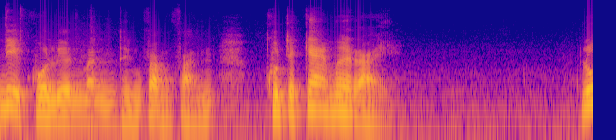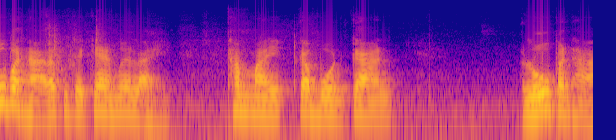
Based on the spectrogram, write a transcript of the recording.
หนี้ครัวเรือนมันถึงฝั่งฝัน คุณจะแก้เมื่อไหร่ รู้ปัญหาแล้วคุณจะแก้เมื่อไหร่ทำไมกระบวนการรู้ปัญหา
